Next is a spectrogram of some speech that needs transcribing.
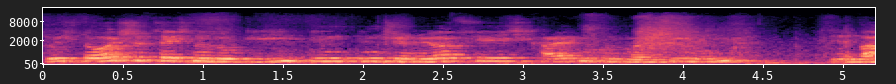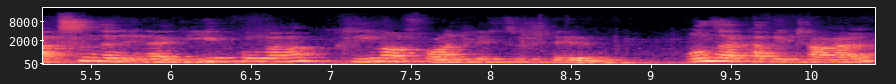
durch deutsche Technologie, in Ingenieurfähigkeiten und Maschinen den wachsenden Energiehunger klimafreundlich zu stillen. Unser Kapital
